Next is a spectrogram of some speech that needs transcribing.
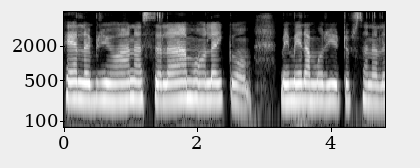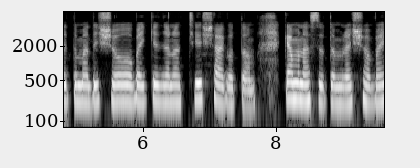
হ্যালো এভরিওয়ান আসসালামু আলাইকুম মিমের আম্মুর ইউটিউব চ্যানেলে তোমাদের সবাইকে জানাচ্ছি স্বাগতম। কেমন আছো তোমরা সবাই?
